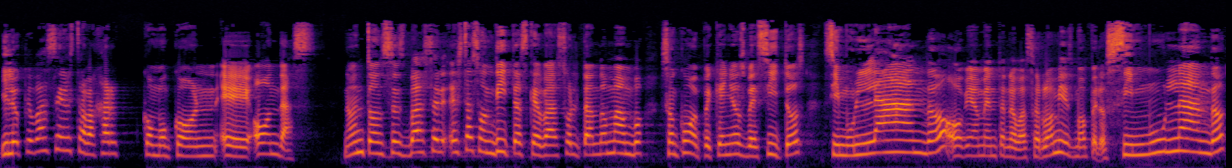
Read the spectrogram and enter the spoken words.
y lo que va a hacer es trabajar como con eh, ondas, ¿no? Entonces va a ser, estas onditas que va soltando Mambo son como pequeños besitos, simulando, obviamente no va a ser lo mismo, pero simulando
